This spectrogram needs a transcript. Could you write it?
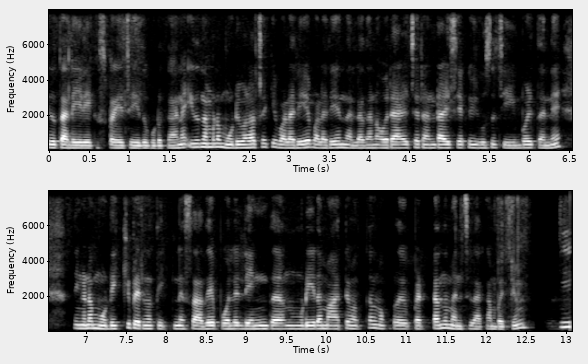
ഇത് തലയിലേക്ക് സ്പ്രേ ചെയ്ത് കൊടുക്കാൻ ഇത് നമ്മുടെ മുടി വളർച്ചയ്ക്ക് വളരെ വളരെ നല്ലതാണ്. ഒരാഴ്ച രണ്ടാഴ്ചയൊക്കെ യൂസ് ചെയ്യുമ്പോൾ തന്നെ നിങ്ങളുടെ മുടിക്ക് വരുന്ന തിക്നെസ് അതേപോലെ ലെങ്ത് മുടിയുടെ മാറ്റമൊക്കെ നമുക്ക് പെട്ടെന്ന് മനസ്സിലാക്കാൻ പറ്റും. ഈ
